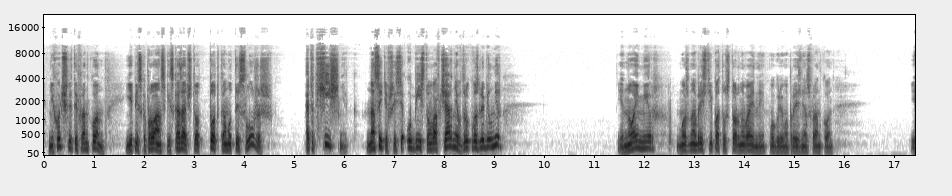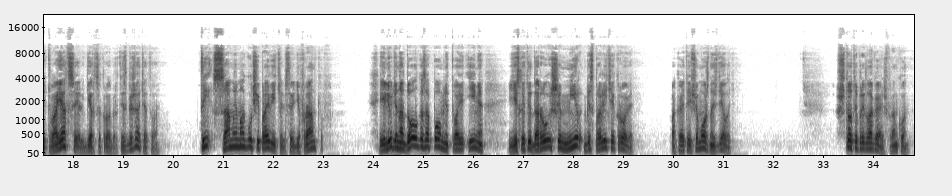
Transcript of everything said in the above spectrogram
«Не хочешь ли ты, Франкон, епископ Руанский, сказать, что тот, кому ты служишь, этот хищник, насытившийся убийством в овчарне, вдруг возлюбил мир. «Иной мир можно обрести по ту сторону войны», — угрюмо произнес Франкон. «И твоя цель, герцог Роберт, избежать этого. Ты самый могучий правитель среди франков, и люди надолго запомнят твое имя, если ты даруешь им мир без пролития крови. Пока это еще можно сделать». «Что ты предлагаешь, Франкон?»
